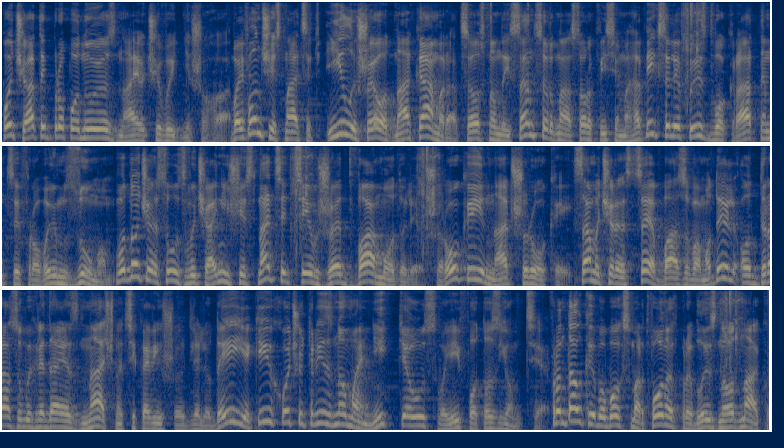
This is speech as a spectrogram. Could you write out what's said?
Почати пропоную з найочевиднішого. В iPhone 16i лише одна камера. Це основний сенсор на 48 мегапікселів із двократним цифровим зумом. Водночас у звичайній 16 вже два модулі широкий і надширокий. Саме через це базова модель одразу виглядає значно цікавішою для людей, які хочуть різноманіття у своїй фотозйомці. Фронталки в обох смартфонах приблизно однакові.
